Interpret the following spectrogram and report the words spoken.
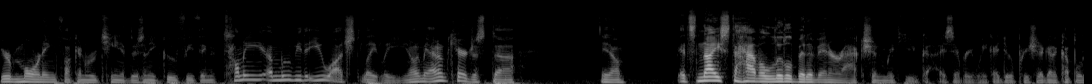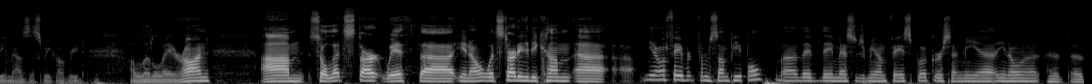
your morning fucking routine. If there's any goofy things, tell me a movie that you watched lately. You know what I mean? I don't care. Just uh, you know, it's nice to have a little bit of interaction with you guys every week. I do appreciate. it. I got a couple emails this week. I'll read a little later on. Um, so let's start with uh, you know what's starting to become uh, uh you know a favorite from some people. Uh, they they message me on Facebook or send me a, you know a, a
